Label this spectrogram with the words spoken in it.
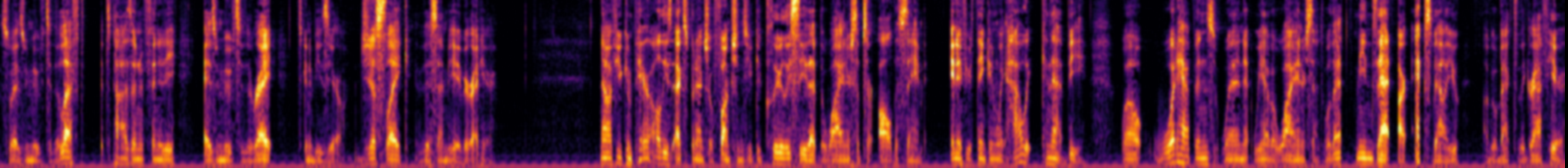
So as we move to the left, it's positive infinity. As we move to the right, it's going to be zero, just like this end behavior right here. Now if you compare all these exponential functions, you could clearly see that the y-intercepts are all the same. And if you're thinking, wait, how can that be? Well, what happens when we have a y-intercept? Well, that means that our x value, I'll go back to the graph here,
